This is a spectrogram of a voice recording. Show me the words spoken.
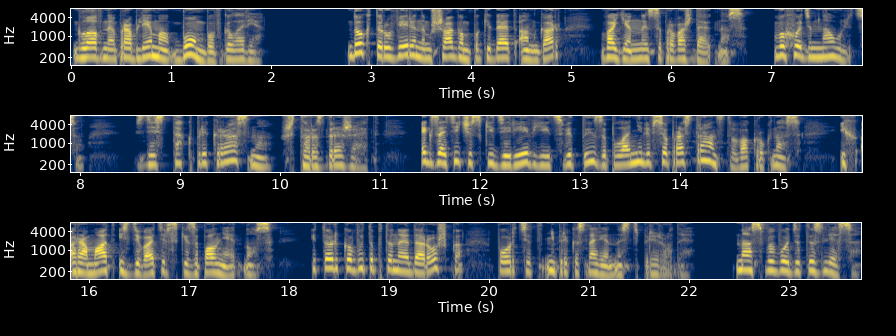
Главная проблема — бомба в голове. Доктор уверенным шагом покидает ангар, военные сопровождают нас. Выходим на улицу. Здесь так прекрасно, что раздражает. Экзотические деревья и цветы заполонили все пространство вокруг нас. Их аромат издевательски заполняет нос. И только вытоптанная дорожка портит неприкосновенность природы. Нас выводят из леса.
